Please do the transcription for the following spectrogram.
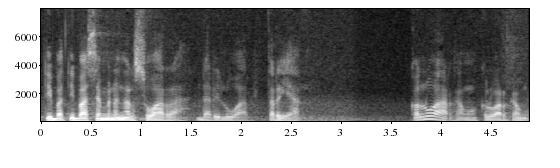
tiba-tiba saya mendengar suara dari luar teriak, keluar kamu, keluar kamu.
